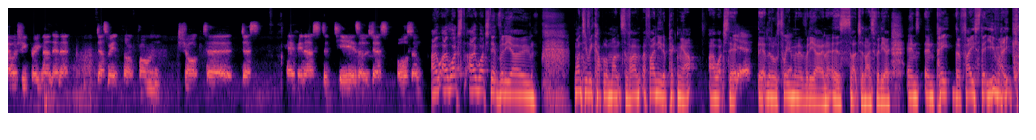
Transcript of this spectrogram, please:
how is she pregnant? And it just went from, from shock to just happiness to tears. It was just awesome. I, I watched I watched that video once every couple of months. If I if I need to pick me up, I watch that Yeah. that little three Yeah. minute video, and it is such a nice video. And and Pete, the face that you make,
